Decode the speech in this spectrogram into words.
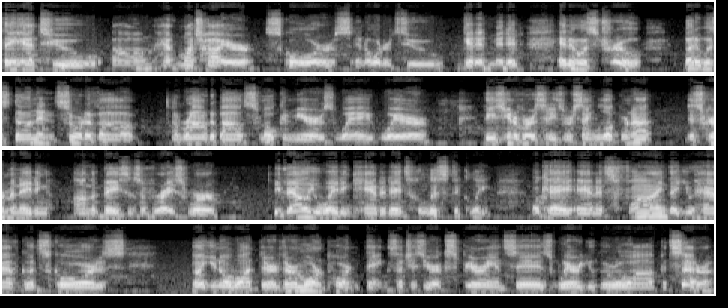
they had to um, have much higher scores in order to get admitted. And it was true, but it was done in sort of a, a roundabout smoke and mirrors way where these universities were saying, look, we're not discriminating on the basis of race. We're evaluating candidates holistically. Okay, and it's fine that you have good scores, but you know what? There there are more important things such as your experiences, where you grew up, etc.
